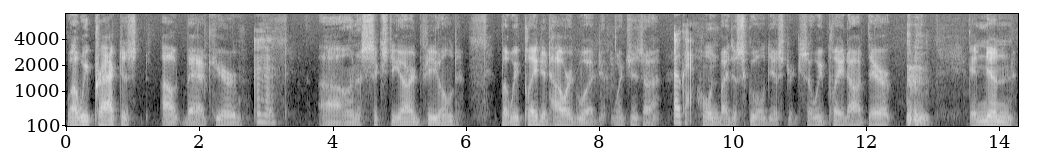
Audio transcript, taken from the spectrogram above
Well, we practiced out back here uh-huh. Uh, on a 60 yard field, but we played at Howard Wood, which is a okay. owned by the school district. So we played out there, and then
